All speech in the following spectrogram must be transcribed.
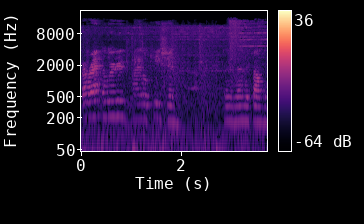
A rat alerted my location. And then they found me.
